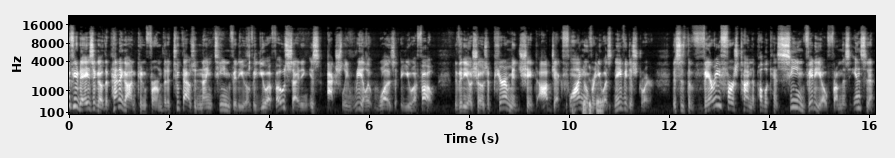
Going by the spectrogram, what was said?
A few days ago, the Pentagon confirmed that a 2019 video of a UFO sighting is actually real. It was a UFO. The video shows a pyramid shaped object flying Look over a U.S. Navy destroyer. This is the very first time the public has seen video from this incident.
